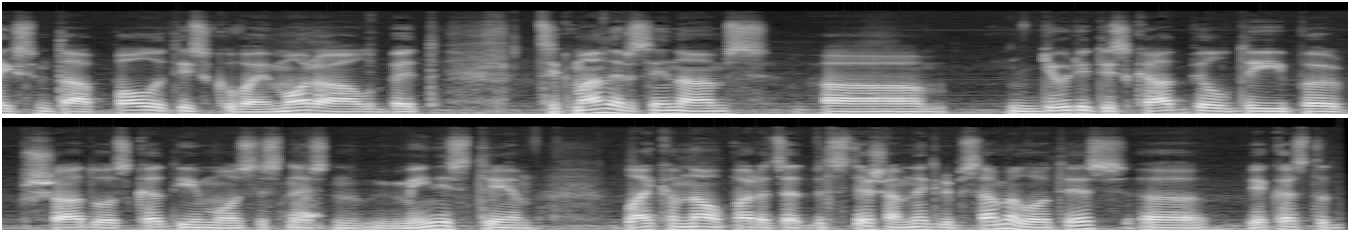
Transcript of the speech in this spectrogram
teiksim tā, politisku vai morālu, bet cik man ir zināms, uh, juridiska atbildība šādos gadījumos, es nezinu, ministriem laikam nav paredzēta, bet es tiešām negribu sameloties. Uh, ja kas, tad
